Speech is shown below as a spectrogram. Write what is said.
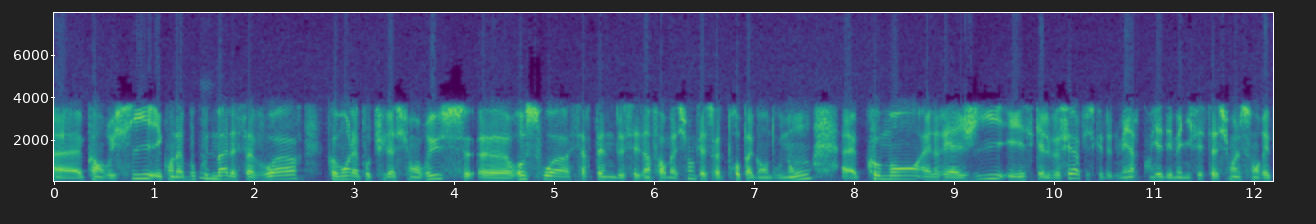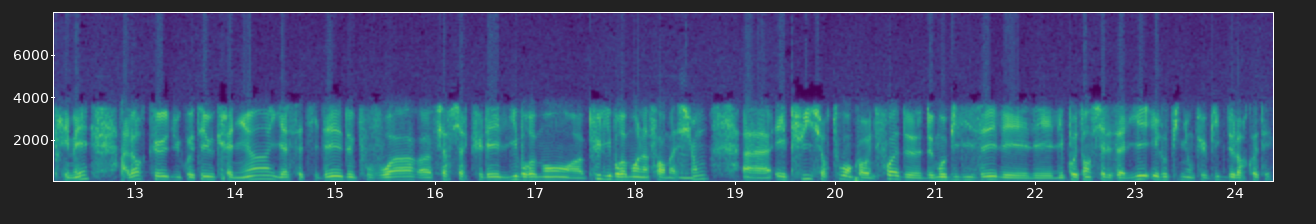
euh, qu'en Russie, et qu'on a beaucoup de mal à savoir comment la population russe euh, reçoit certaines de ces informations, qu'elles soient de propagande ou non, euh, comment elle réagit et ce qu'elle veut faire, puisque de toute manière, quand il y a des manifestations, elles sont réprimées. Alors que du côté ukrainien, il y a cette idée de pouvoir faire circuler librement, plus librement l'information, et puis surtout, encore une fois, de, mobiliser les, les potentiels alliés et l'opinion publique de leur côté.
